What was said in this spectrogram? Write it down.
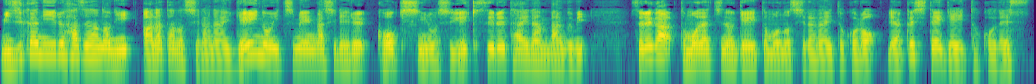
身近にいるはずなのに、あなたの知らないゲイの一面が知れる好奇心を刺激する対談番組。それが友達のゲイ友の知らないところ、略してゲイトコです。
